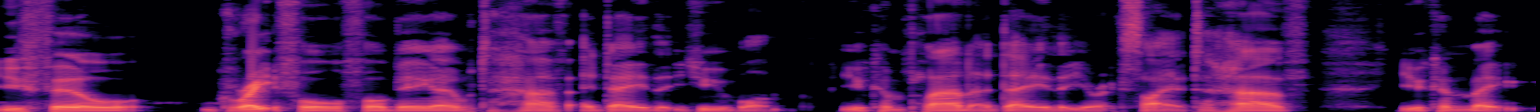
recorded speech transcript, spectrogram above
you feel grateful for being able to have a day that you want. You can plan a day that you're excited to have. You can make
